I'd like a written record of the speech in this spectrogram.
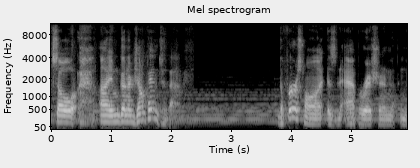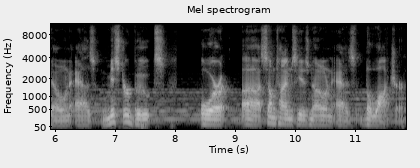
So I'm going to jump into them. The first haunt is an apparition known as Mr. Boots, or uh, sometimes he is known as the Watcher.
